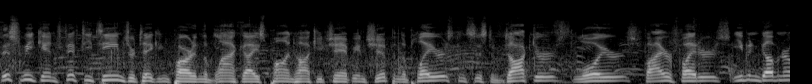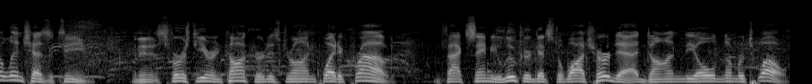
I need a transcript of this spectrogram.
This weekend, 50 teams are taking part in the Black Ice Pond Hockey Championship, and the players consist of doctors, lawyers, firefighters, even Governor Lynch has a team. And in its first year in Concord, has drawn quite a crowd. In fact, Sammy Luker gets to watch her dad don the old number 12.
